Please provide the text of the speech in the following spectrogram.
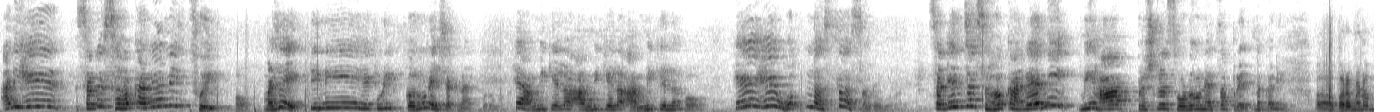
आणि हे सगळं सहकार्यानेच होईल. हो. माझ्या एकटीने हे कुणी करू नाही शकणार. हे आम्ही केलं आम्ही केलं आम्ही केलं. हो. हे हे होत नसतं असं. बरोबर सगळ्यांच्या सहकार्याने मी हा प्रश्न सोडवण्याचा प्रयत्न करेन. बरं मॅडम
